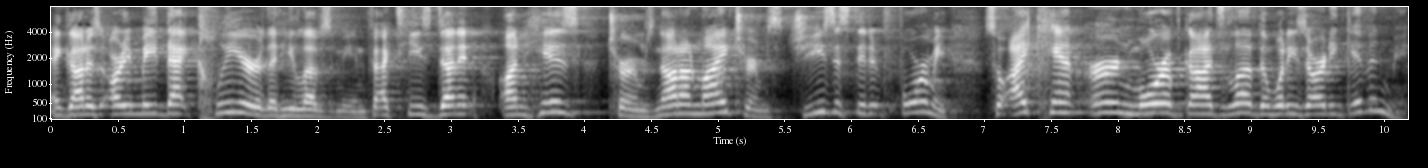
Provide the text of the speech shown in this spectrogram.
And God has already made that clear that He loves me. In fact, He's done it on His terms, not on my terms. Jesus did it for me. So I can't earn more of God's love than what He's already given me.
